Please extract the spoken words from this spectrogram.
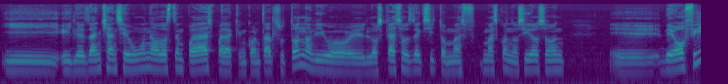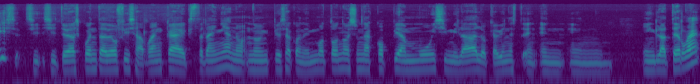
y, les dan chance una o dos temporadas para que encontrar su tono. Digo, eh, los casos de éxito más, más conocidos son eh, The Office. Si, si, te das cuenta, The Office arranca extraña, no, no empieza con el mismo tono, es una copia muy similar a lo que había en, en, Inglaterra.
